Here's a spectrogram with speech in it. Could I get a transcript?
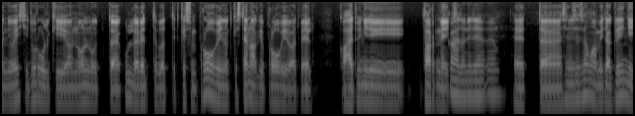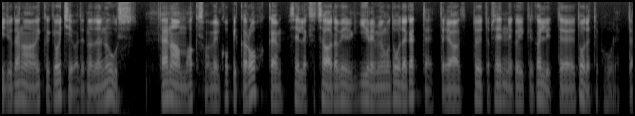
on ju Eesti turulgi on olnud kullerettevõtteid, kes on proovinud, kes tänagi proovivad veel kahe tunni tarneid. kahe tunni tee, jah. et äh, see on seesama, mida kliendid ju täna ikkagi otsivad, et nad on nõus täna maksma veel kopika rohkem selleks, et saada veelgi kiiremini oma toode kätte, et ja töötab see ennekõike kallite toodete puhul, et.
